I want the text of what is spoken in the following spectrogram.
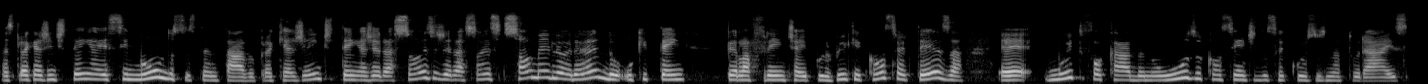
mas para que a gente tenha esse mundo sustentável, para que a gente tenha gerações e gerações só melhorando o que tem pela frente aí por vir, que com certeza é muito focado no uso consciente dos recursos naturais,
